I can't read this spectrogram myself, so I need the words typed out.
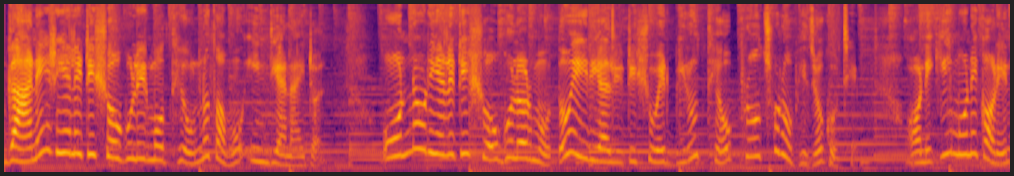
গানের রিয়েলিটি শোগুলির মধ্যে অন্যতম ইন্ডিয়ান আইডল অন্য রিয়েলিটি শোগুলোর মতো এই রিয়েলিটি শোয়ের বিরুদ্ধেও প্রচুর অভিযোগ ওঠে। অনেকেই মনে করেন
